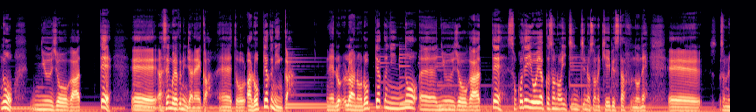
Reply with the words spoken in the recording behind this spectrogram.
の入場があって、えー、あ1500人じゃないか。えっ、ー、とあ600人かね、あの600人の、えー、入場があってそこでようやくその1日のその警備スタッフのね、えー、その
